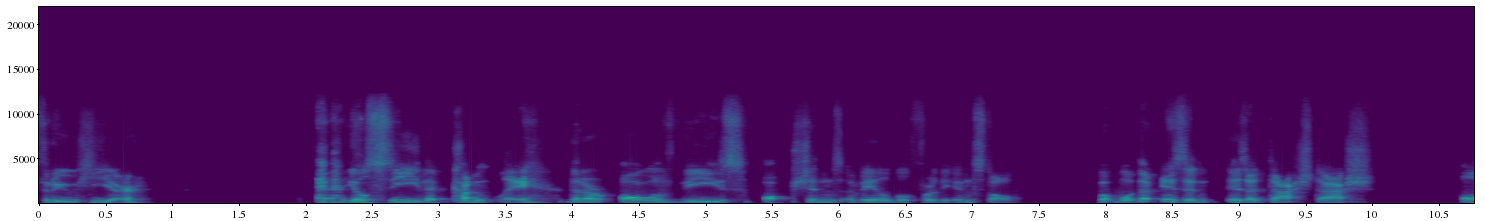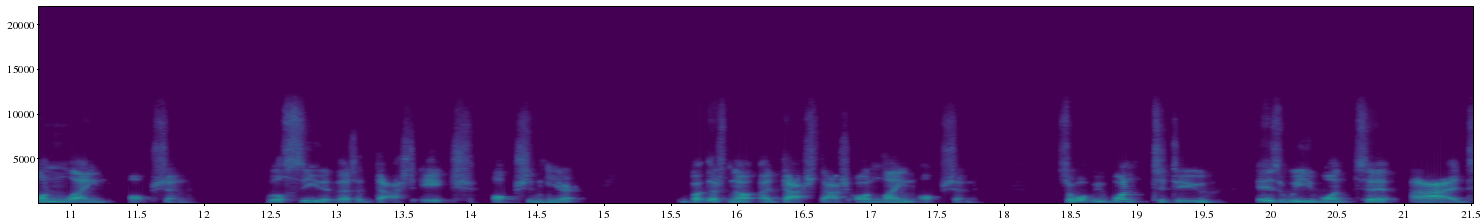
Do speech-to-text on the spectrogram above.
through here, you'll see that currently there are all of these options available for the install. But what there isn't is a dash dash online option. We'll see that there's a dash H option here, but there's not a dash dash online option. So what we want to do is we want to add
